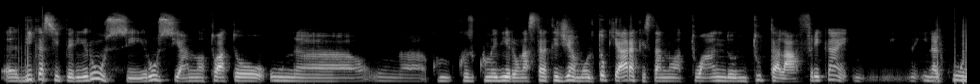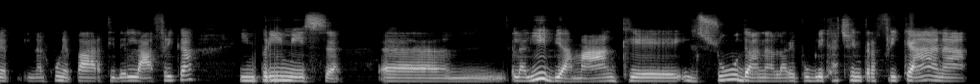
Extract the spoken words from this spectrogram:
eh, dicasi per i russi. I russi hanno attuato un, un, come dire, una strategia molto chiara che stanno attuando in tutta l'Africa, in, in, alcune, in alcune parti dell'Africa, in primis ehm, la Libia, ma anche il Sudan, la Repubblica Centrafricana,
